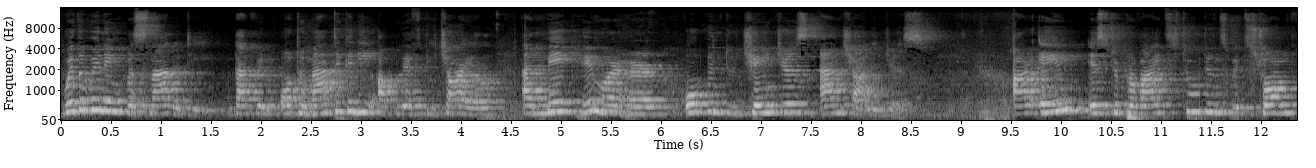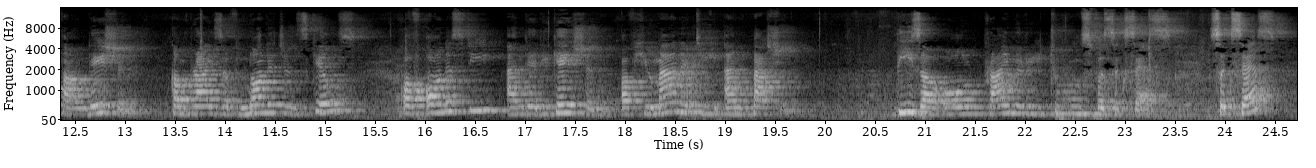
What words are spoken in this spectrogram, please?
with a winning personality that will automatically uplift the child and make him or her open to changes and challenges. Our aim is to provide students with strong foundation comprised of knowledge and skills, of honesty and dedication, of humanity and passion. These are all primary tools for success. Success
